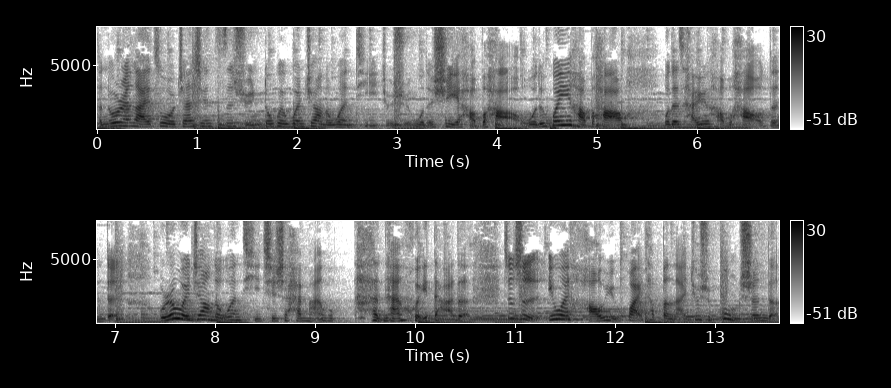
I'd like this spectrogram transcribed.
很多人来做占星咨询，都会问这样的问题：就是我的事业好不好？我的婚姻好不好？我的财运好不好？等等。我认为这样的问题其实还蛮很难回答的，就是因为好与坏它本来就是共生的。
